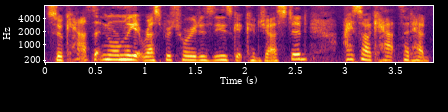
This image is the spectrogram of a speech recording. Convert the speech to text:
So cats that normally get respiratory disease get congested. I saw cats that had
